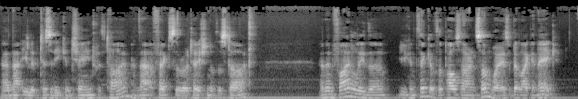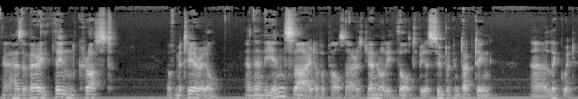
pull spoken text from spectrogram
and that ellipticity can change with time, and that affects the rotation of the star. And then finally, the you can think of the pulsar in some ways a bit like an egg. It has a very thin crust of material, and then the inside of a pulsar is generally thought to be a superconducting uh, liquid.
